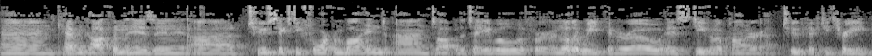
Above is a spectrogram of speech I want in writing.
Um, Kevin Coughlin is in uh, 264 combined, and top of the table for another week in a row is Stephen O'Connor at 253.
